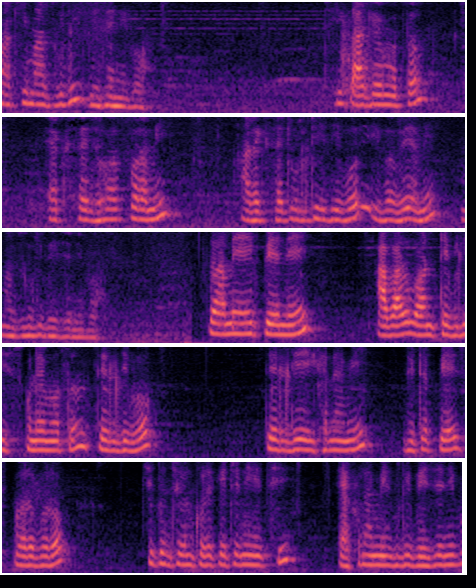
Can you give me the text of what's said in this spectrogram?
বাকি মাছগুলি ভেজে নিব। ঠিক আগের মতন এক সাইড হওয়ার পর আমি আরেক সাইড উল্টিয়ে দিব, এভাবে আমি মাছগুলি ভেজে নিব। তো আমি এই প্যানে আবার ওয়ান টেবিল স্পুনের মতন তেল দিব। তেল দিয়ে এখানে আমি দুইটা পেঁয়াজ বড় বড় চিকন চিকন করে কেটে নিয়েছি। এখন আমি এগুলি ভেজে নিব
